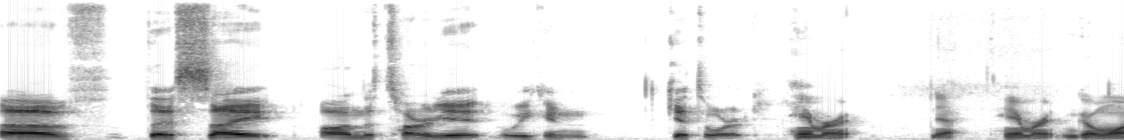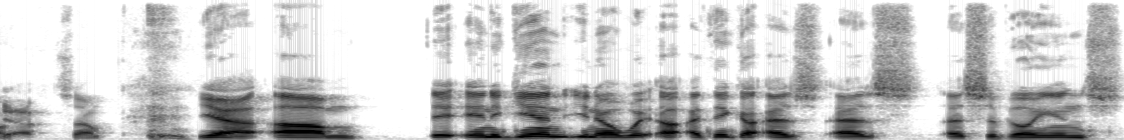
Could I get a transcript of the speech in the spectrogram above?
of the sight on the target, we can get to work. hammer it. Yeah, hammer it and go on. Yeah. So, yeah. Um, and again, you know, I think as as as civilians,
